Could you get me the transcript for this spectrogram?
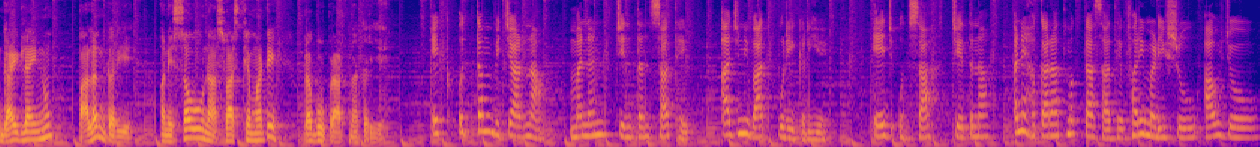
ગાઈડલાઈનનું પાલન કરીએ અને સૌના સ્વાસ્થ્ય માટે પ્રભુ પ્રાર્થના કરીએ. એક ઉત્તમ વિચારના મનન ચિંતન સાથે આજની વાત પૂરી કરીએ. એ જ ઉત્સાહ, ચેતના અને હકારાત્મકતા સાથે ફરી મળીશું. આવજો.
